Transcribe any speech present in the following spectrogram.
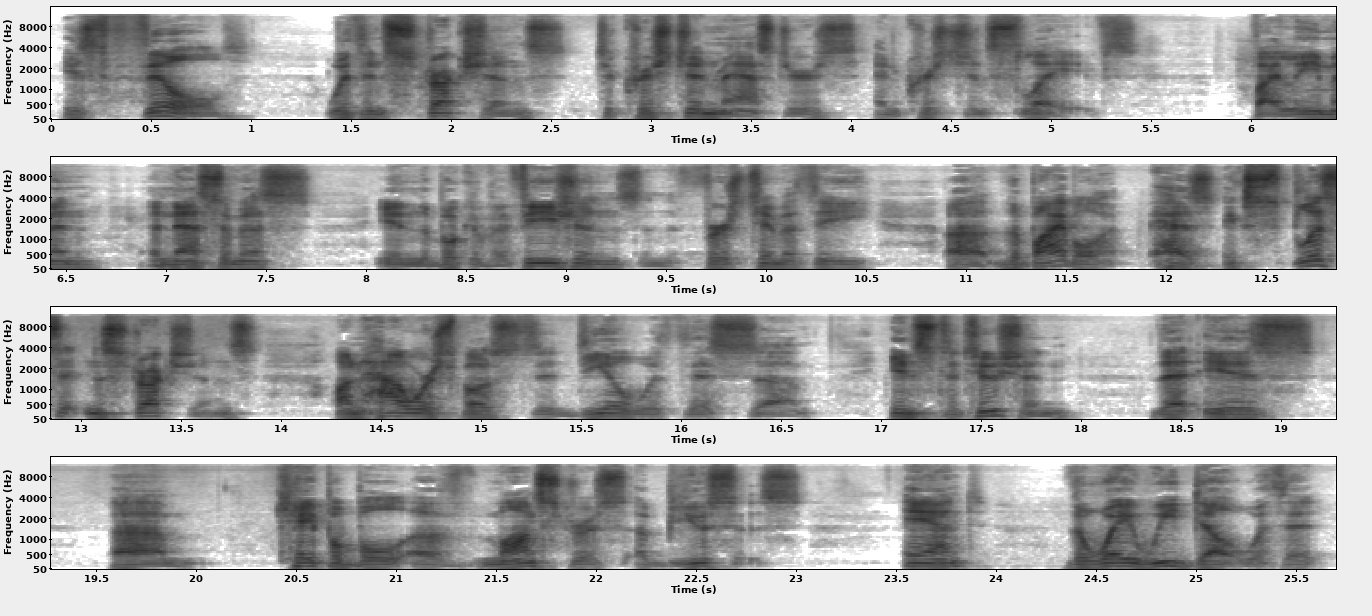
is filled with instructions to Christian masters and Christian slaves. Philemon, Onesimus, in the book of Ephesians and the First Timothy, uh, the Bible has explicit instructions on how we're supposed to deal with this um, institution that is um, capable of monstrous abuses. And the way we dealt with it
